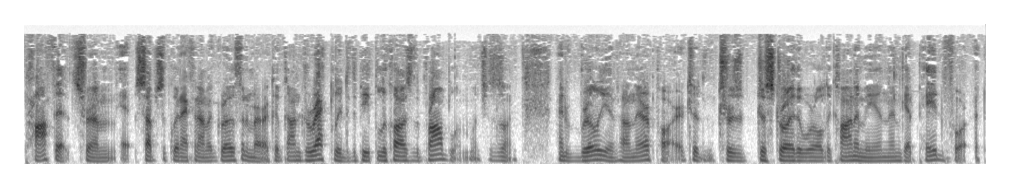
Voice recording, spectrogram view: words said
profits from eh, subsequent economic growth in America have gone directly to the people who caused the problem, which is like kind of brilliant on their part to, to destroy the world economy and then get paid for it.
